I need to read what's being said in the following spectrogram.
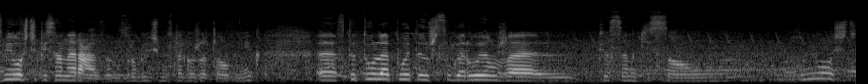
Z miłości pisane razem, zrobiliśmy z tego rzeczownik. E, W tytule płyty już sugerują, że piosenki są o miłości.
